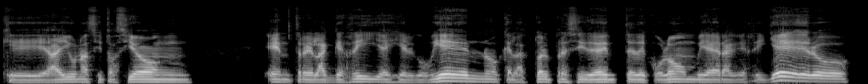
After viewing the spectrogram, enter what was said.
que hay una situación entre las guerrillas y el gobierno, que el actual presidente de Colombia era guerrillero.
